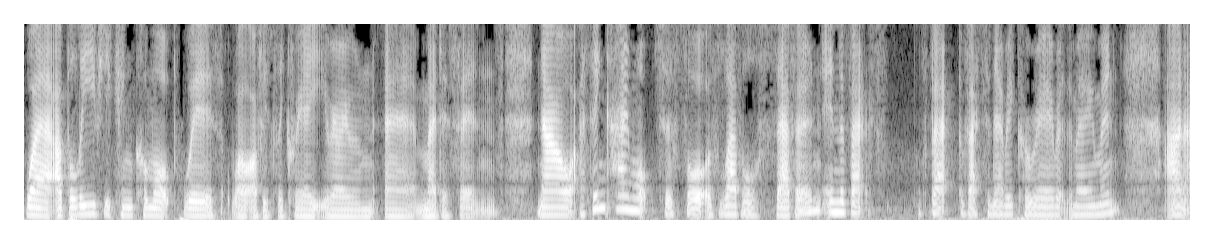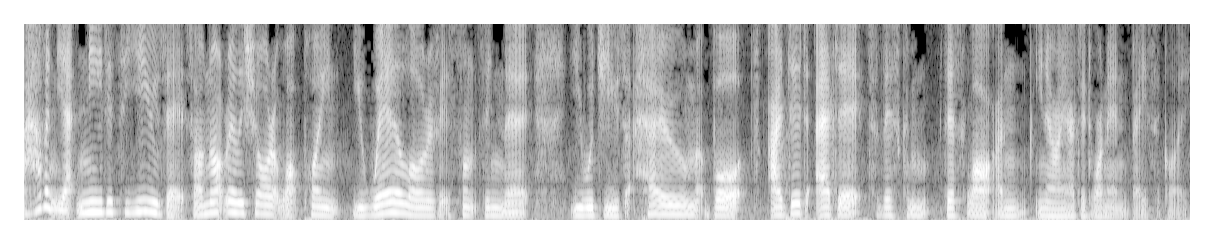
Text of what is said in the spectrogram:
where I believe you can come up with well obviously create your own uh, medicines. Now I think I'm up to sort of level 7 in the vets vet veterinary career at the moment and I haven't yet needed to use it so I'm not really sure at what point you will or if it's something that you would use at home but I did edit this this lot and you know I added one in basically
